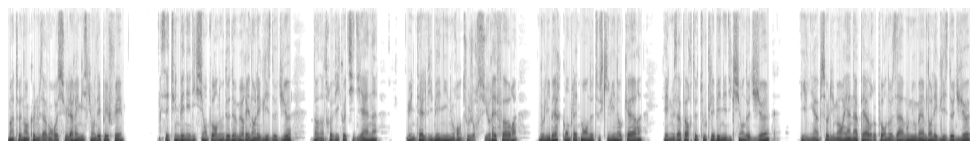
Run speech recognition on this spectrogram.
Maintenant que nous avons reçu la rémission des péchés, c'est une bénédiction pour nous de demeurer dans l'Église de Dieu dans notre vie quotidienne. Une telle vie bénie nous rend toujours sûrs et forts, nous libère complètement de tout ce qui lie nos cœurs et nous apporte toutes les bénédictions de Dieu. Il n'y a absolument rien à perdre pour nos âmes ou nous-mêmes dans l'Église de Dieu.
